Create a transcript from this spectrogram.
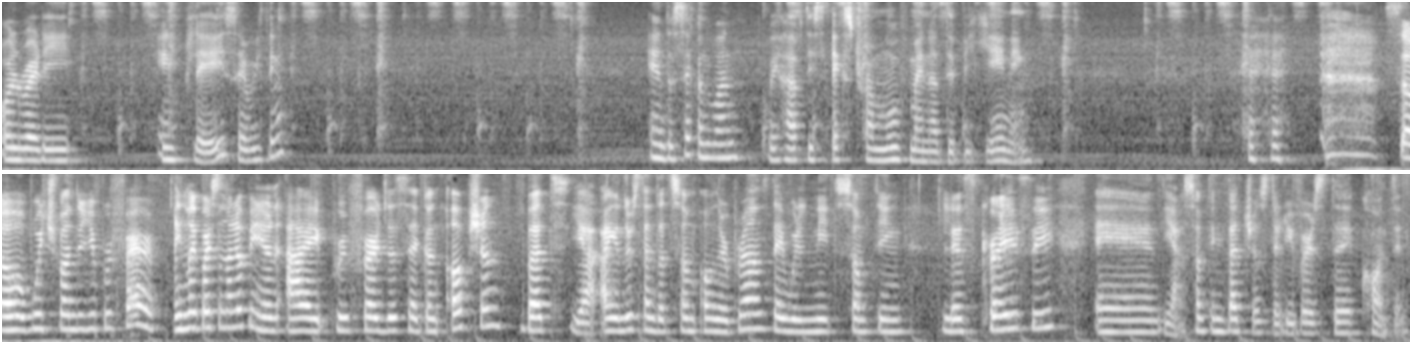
already in place everything. And the second one we have this extra movement at the beginning So which one do you prefer? In my personal opinion, I prefer the second option, but yeah, I understand that some other brands, they will need something less crazy and yeah, something that just delivers the content.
